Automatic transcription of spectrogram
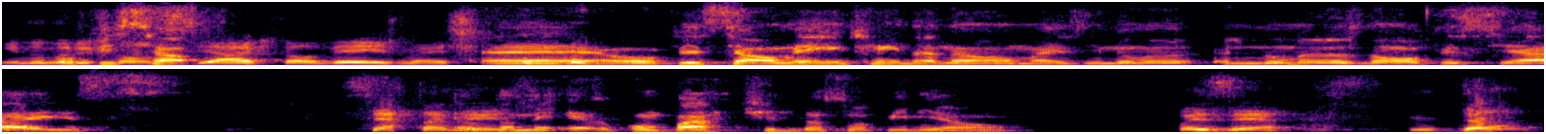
Em números Oficial... não oficiais, talvez, mas. É, oficialmente ainda não, mas em, número... em números não oficiais. Certamente. Eu, também... eu compartilho da sua opinião. Pois é. Então,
